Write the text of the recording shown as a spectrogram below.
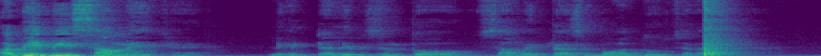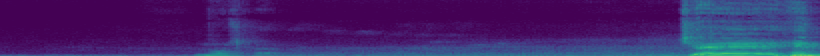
अभी भी सामयिक है, लेकिन टेलीविज़न तो सामयिकता से बहुत दूर चला गया नमस्कार जय हिंद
